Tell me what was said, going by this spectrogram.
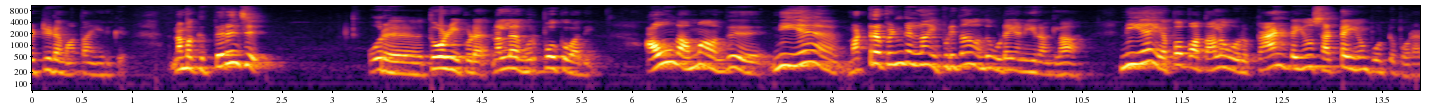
வெற்றிடமாக தான் இருக்குது நமக்கு தெரிஞ்சு ஒரு தோழி கூட நல்ல முற்போக்குவாதி அவங்க அம்மா வந்து நீ ஏன் மற்ற பெண்கள்லாம் இப்படி தான் வந்து உடை அணிகிறாங்களா நீ ஏன் எப்போ பார்த்தாலும் ஒரு பேண்ட்டையும் சட்டையும் போட்டு போகிற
